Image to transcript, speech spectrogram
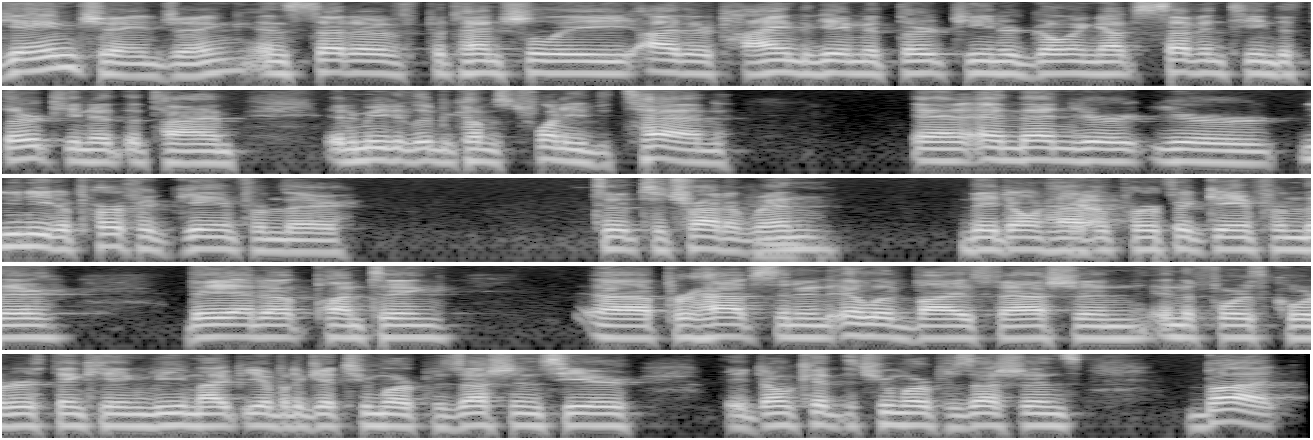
game changing instead of potentially either tying the game at 13 or going up 17 to 13 at the time it immediately becomes 20 to 10 and and then you're you're you need a perfect game from there to to try to win mm-hmm. they don't have yeah. a perfect game from there they end up punting uh, perhaps in an ill-advised fashion in the fourth quarter, thinking we might be able to get two more possessions here. They don't get the two more possessions, but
